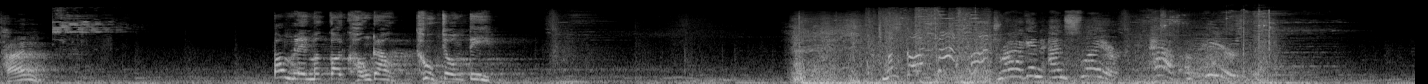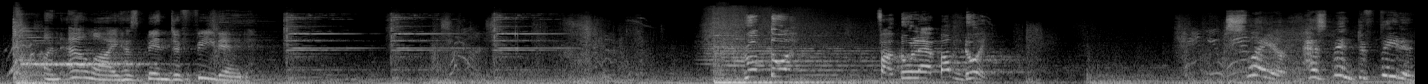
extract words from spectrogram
จ้วงแทงป้อมเลนมังกรของเราถูกโจมตี Dragon and Slayer have appeared. An ally has been defeated. รวบตัว ฝากดูแลป้อมด้วย Slayer has been defeated.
